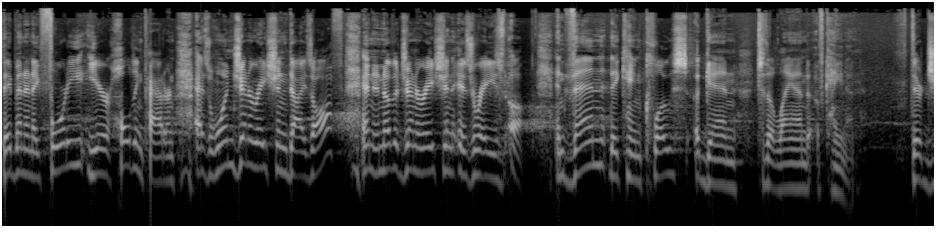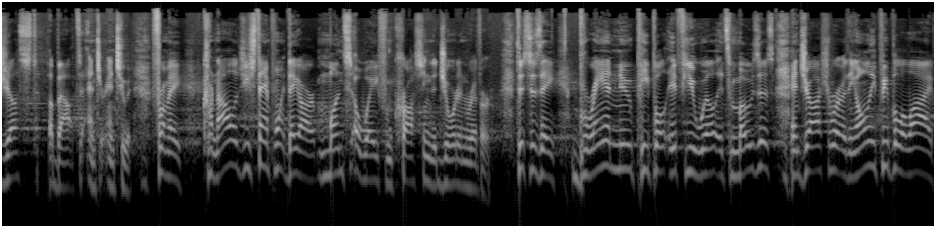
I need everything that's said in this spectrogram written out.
they've been in a 40 year holding pattern as one generation dies off and another generation is raised up. And then they came close again to the land of Canaan. They're just about to enter into it. From a chronology standpoint, they are months away from crossing the Jordan River. This is a brand new people, if you will. It's Moses and Joshua are the only people alive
